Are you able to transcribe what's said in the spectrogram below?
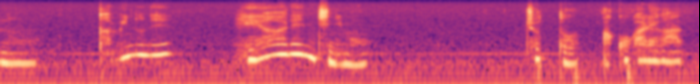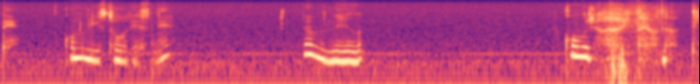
あの髪のねヘにもちょっと憧れがあってこれも理想ですね。でもねこうじゃないんだよなって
